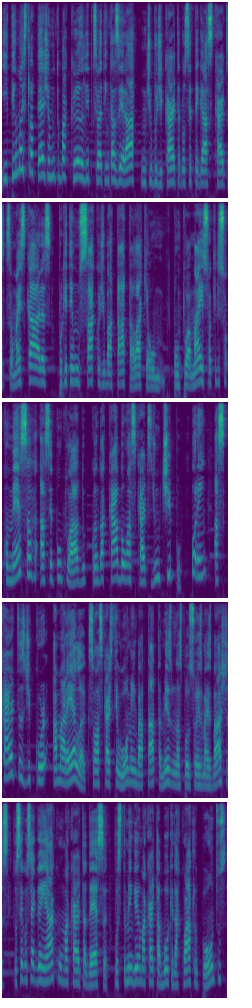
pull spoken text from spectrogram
e tem uma estratégia muito bacana ali, porque você vai tentar zerar um tipo de carta para você pegar as cartas que são mais caras, porque tem um saco de batata lá que é o pontua mais, só que ele só começa a ser pontuado quando acabam as cartas de um tipo. Porém, as cartas de cor amarela, que são as cartas que tem o Homem Batata mesmo nas posições mais baixas. Se você consegue ganhar com uma carta dessa, você também ganha uma carta boa que dá 4 pontos.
